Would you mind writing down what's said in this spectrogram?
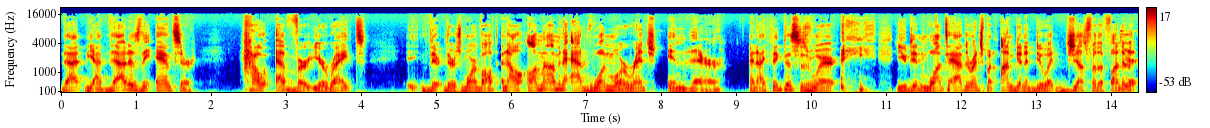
That yeah, that is the answer. However, you're right. There, there's more involved, and I'll, I'm, I'm going to add one more wrench in there. And I think this is where you didn't want to add the wrench, but I'm going to do it just for the fun of it.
